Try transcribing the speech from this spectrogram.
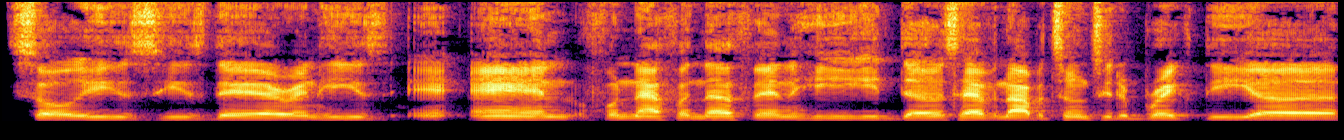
so he's he's there, and he's and for not for nothing, he does have an opportunity to break the uh,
